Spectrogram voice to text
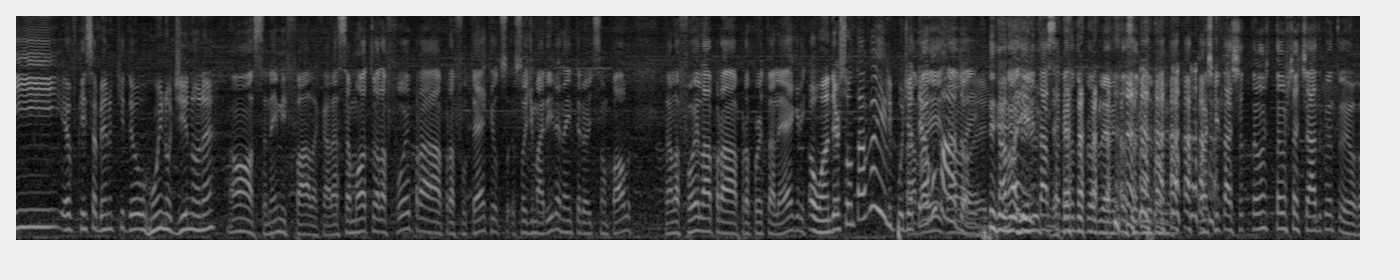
E eu fiquei sabendo que deu ruim no Dino, né? Nossa, nem me fala, cara. Essa moto ela foi pra, pra Futec, eu sou, de Marília, né, interior de São Paulo. Então ela foi lá pra, pra Porto Alegre. O Anderson tava aí, ele podia Tava ter aí, arrumado. tava aí. Ele tava aí. ele tá sabendo do problema, ele tá sabendo do problema. Eu acho que ele tá tão, tão chateado quanto eu.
